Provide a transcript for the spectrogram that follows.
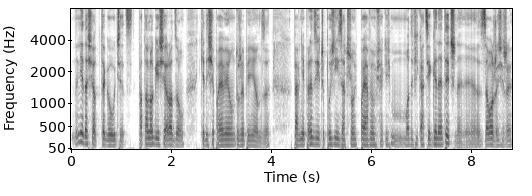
no. Nie da się od tego uciec. Patologie się rodzą, kiedy się pojawiają duże pieniądze. Pewnie prędzej czy później zaczną pojawią się jakieś modyfikacje genetyczne. Nie? Założę się, że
